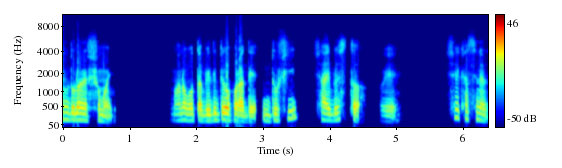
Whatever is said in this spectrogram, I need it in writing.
আন্দোলনের সময় মানবতা বিরোধী অপরাধে দোষী সাব্যস্ত হয়ে শেখ হাসিনার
